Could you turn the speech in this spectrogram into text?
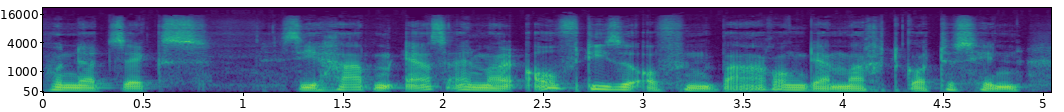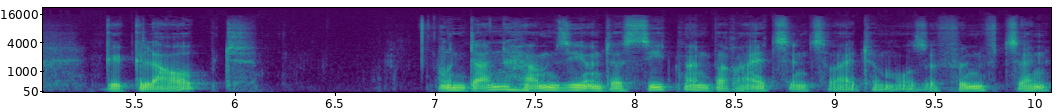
106. Sie haben erst einmal auf diese Offenbarung der Macht Gottes hin geglaubt und dann haben sie, und das sieht man bereits in 2. Mose 15,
